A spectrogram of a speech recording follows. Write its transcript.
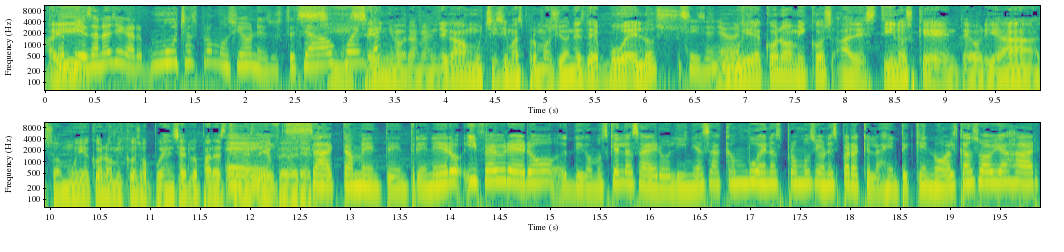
ahí... Empiezan a llegar muchas promociones. ¿Usted se ha dado sí, cuenta? señora, me han llegado muchísimas promociones de vuelos Sí, señor. muy económicos a destinos que en teoría son muy económicos o pueden serlo para este mes de febrero. Exactamente, entre enero y febrero, digamos que las aerolíneas sacan buenas promociones para que la gente que no alcanzó a viajar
